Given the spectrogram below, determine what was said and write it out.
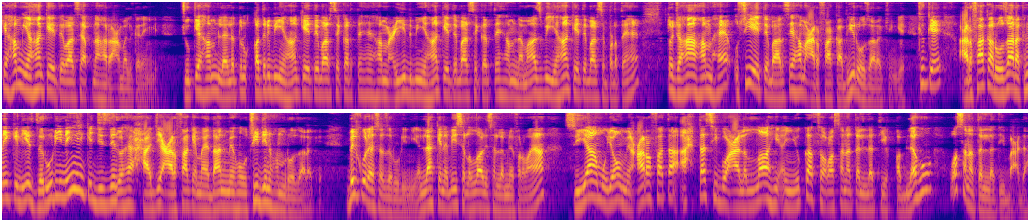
कि हम यहाँ के अतबार से अपना हर अमल करेंगे। चूँकि हम ललतुल क़द्र भी यहाँ के अतबार से करते हैं, हम ईद भी यहाँ के अतबार से करते हैं, हम नमाज़ भी यहाँ के अतबार से पढ़ते हैं तो जहाँ हम हैं, उसी एतबार से हम अरफा का भी रोज़ा रखेंगे। क्योंकि अरफा का रोज़ा रखने के लिए ज़रूरी नहीं है कि जिस दिन जो है हाजी अरफा के मैदान में हो, उसी दिन हम रोज़ा रखें। बिल्कुल ऐसा ज़रूरी नहीं है। अल्लाह के नबी सल्लल्लाहु अलैहि वसल्लम ने फरमाया, सियाम यौम अरफत अहतसिब सनतल्लती क़बलहु व सनतल्लती बादा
